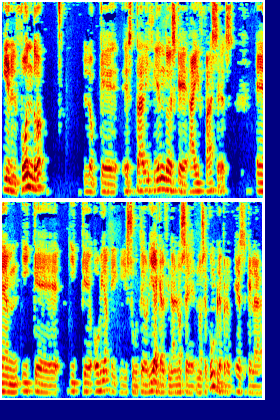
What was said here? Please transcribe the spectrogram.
y en el fondo, lo que está diciendo es que hay fases em, y que, y que obviamente, y, su teoría que al final no se, no se cumple, pero es que la,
